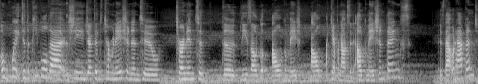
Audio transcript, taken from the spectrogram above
Oh wait, did the people that she injected determination into turn into the these alg? Al I can't pronounce it. Amalgamation things? Is that what happened?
